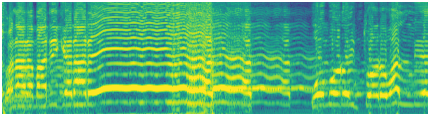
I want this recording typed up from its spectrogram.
সোনার মালিকেরা রে, ওমর ওই তরোয়াল নিয়ে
